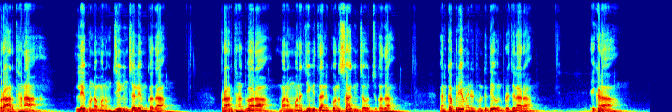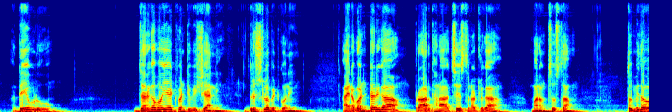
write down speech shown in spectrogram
ప్రార్థన లేకుండా మనం జీవించలేము కదా. ప్రార్థన ద్వారా మనం మన జీవితాన్ని కొనసాగించవచ్చు కదా. కనుక ప్రియమైనటువంటి దేవుని ప్రజలారా ఇక్కడ దేవుడు జరగబోయేటువంటి విషయాన్ని దృష్టిలో పెట్టుకొని ఆయన ఒంటరిగా ప్రార్థన చేస్తున్నట్లుగా మనం చూస్తాం. తొమ్మిదవ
